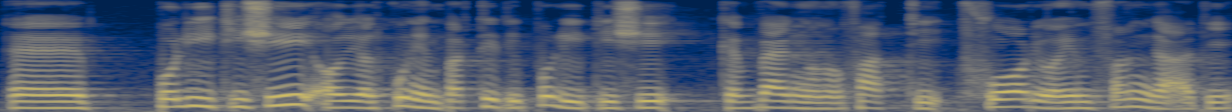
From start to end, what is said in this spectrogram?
eh, politici o di alcuni partiti politici che vengono fatti fuori o infangati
